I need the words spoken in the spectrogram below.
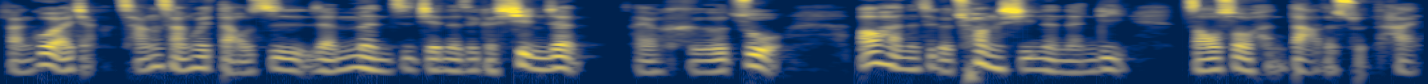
反过来讲，常常会导致人们之间的这个信任还有合作，包含的这个创新的能力，遭受很大的损害。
